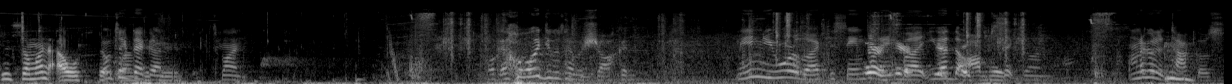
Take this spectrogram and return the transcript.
There's someone else. Don't take that gun. here. It's mine. Okay, all I do is have a shotgun. Me and you were like the same Here, thing, here, but you had the it. opposite gun. I'm gonna go to tacos.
